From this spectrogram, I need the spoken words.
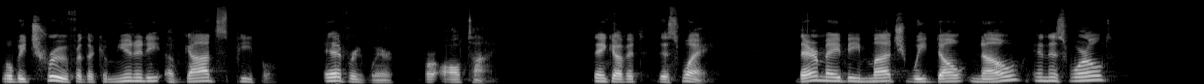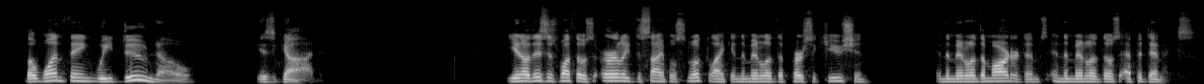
will be true for the community of God's people everywhere for all time. Think of it this way there may be much we don't know in this world, but one thing we do know is God. You know, this is what those early disciples looked like in the middle of the persecution, in the middle of the martyrdoms, in the middle of those epidemics.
